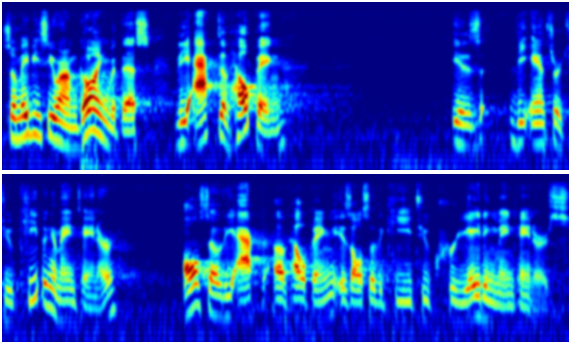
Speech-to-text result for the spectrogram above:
So maybe you see where I'm going with this. The act of helping is the answer to keeping a maintainer. Also, the act of helping is also the key to creating maintainers.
